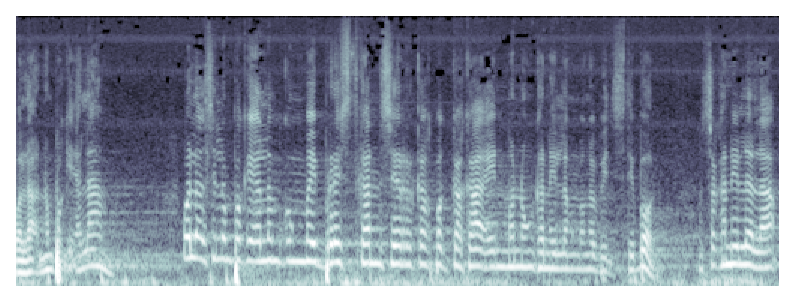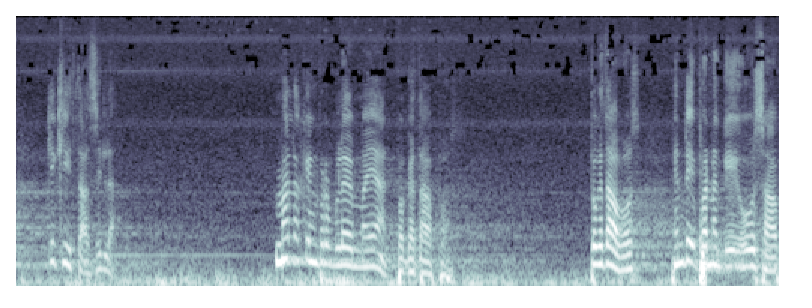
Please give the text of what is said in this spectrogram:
wala nang pakialam. Wala silang pakialam kung may breast cancer kapag kakain mo nung kanilang mga vegetable. Sa kanila lang kikita sila. Malaking problema yan pagkatapos. Pagkatapos hindi pa nag-iusap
